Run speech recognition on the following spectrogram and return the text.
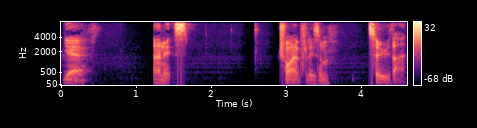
Yeah, and it's triumphalism to that.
